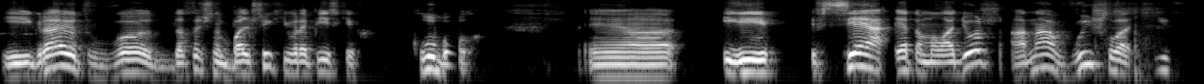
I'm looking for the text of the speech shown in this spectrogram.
И играют в достаточно больших европейских клубах. Э, и вся эта молодежь, она вышла из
